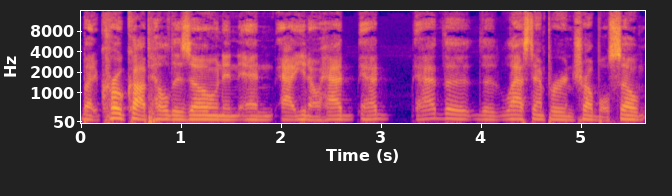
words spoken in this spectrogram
but Cro Cop held his own and and uh, you know had had had the the last emperor in trouble. So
